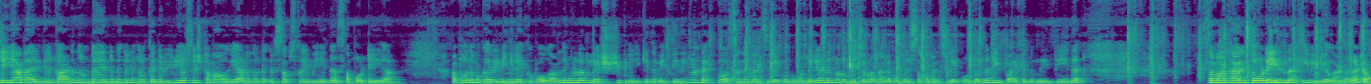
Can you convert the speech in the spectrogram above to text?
ചെയ്യാതെ ആരെങ്കിലും കാണുന്നുണ്ട് എന്നുണ്ടെങ്കിൽ നിങ്ങൾക്ക് എന്റെ വീഡിയോസ് ഇഷ്ടമാവുകയാണെന്നുണ്ടെങ്കിൽ സബ്സ്ക്രൈബ് ചെയ്ത് സപ്പോർട്ട് ചെയ്യുക. അപ്പോൾ നമുക്ക് റീഡിങ്ങിലേക്ക് പോകാം. നിങ്ങൾ റിലേഷൻഷിപ്പിലിരിക്കുന്ന വ്യക്തി നിങ്ങളുടെ പേഴ്സണെ മനസ്സിലേക്ക് ഒന്ന് കൊണ്ടുവരിക. നിങ്ങൾ ഒന്നിച്ചുള്ള നല്ല മൊമെന്റ്സ് ഒക്കെ മനസ്സിലേക്ക് കൊണ്ടുവന്ന് ഡീപ്പായിട്ടൊന്ന് ബ്രീത്ത് ചെയ്ത് സമാധാനത്തോടെ ഇരുന്ന് ഈ വീഡിയോ കാണുക കേട്ടോ.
